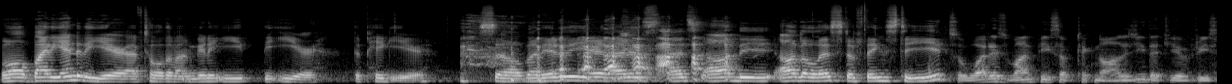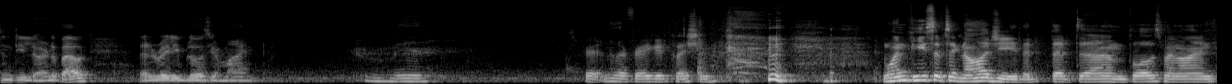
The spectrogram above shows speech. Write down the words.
Well, by the end of the year, I've told them I'm gonna eat the ear, the pig ear. So by the end of the year, that is that's on the on the list of things to eat. So what is one piece of technology that you have recently learned about that really blows your mind? Oh man, It's very- another very good question. One piece of technology that that um, blows my mind.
